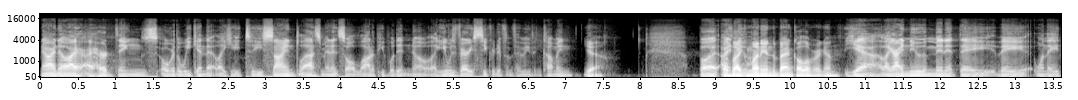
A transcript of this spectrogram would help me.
Now I know I, I heard things over the weekend that like he he signed last minute, so a lot of people didn't know. Like he was very secretive of him even coming. yeah. but I It's like knew- money in the bank all over again. Yeah, like I knew the minute they they when they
